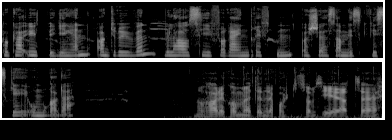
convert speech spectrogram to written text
på hva utbyggingen av gruven vil ha å si for reindriften og sjøsamisk fiske i området. Nå har det kommet en rapport som sier at uh,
